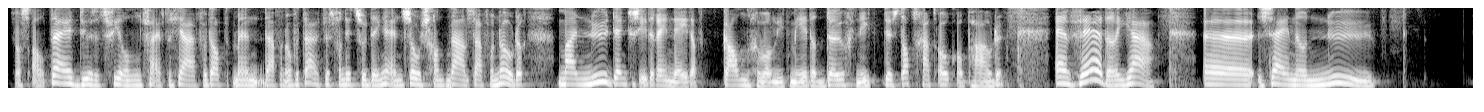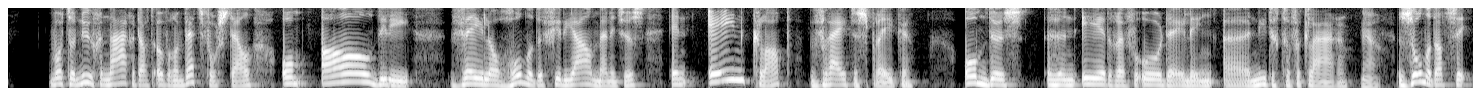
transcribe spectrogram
Zoals altijd duurt het 450 jaar voordat men daarvan overtuigd is van dit soort dingen. En zo'n schandaal is daarvoor nodig. Maar nu denkt dus iedereen: nee, dat kan gewoon niet meer. Dat deugt niet. Dus dat gaat ook ophouden. En verder, ja, uh, zijn er nu wordt er nu nagedacht over een wetsvoorstel om al die vele honderden filiaalmanagers in één klap vrij te spreken. Om dus hun eerdere veroordeling uh, nietig te verklaren. Ja. Zonder dat ze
